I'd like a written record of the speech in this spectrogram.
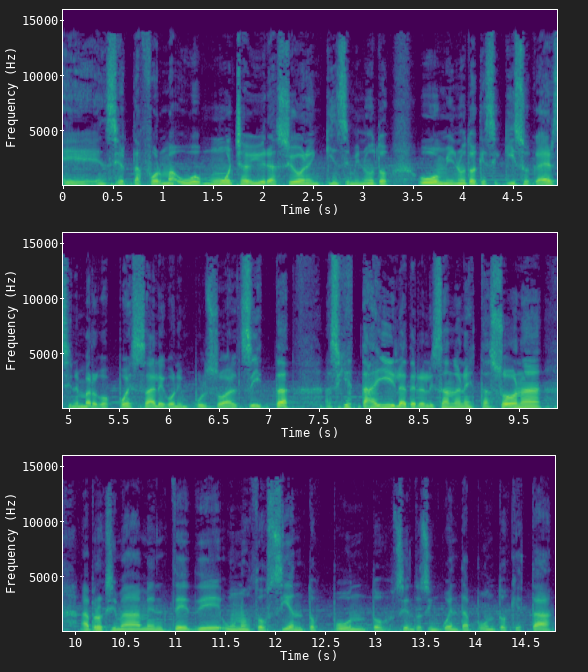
eh, en cierta forma hubo mucha vibración en 15 minutos, hubo un minuto que se quiso caer, sin embargo después sale con impulso alcista, así que está ahí lateralizando en esta zona aproximadamente de unos 200 puntos, 150 puntos que está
